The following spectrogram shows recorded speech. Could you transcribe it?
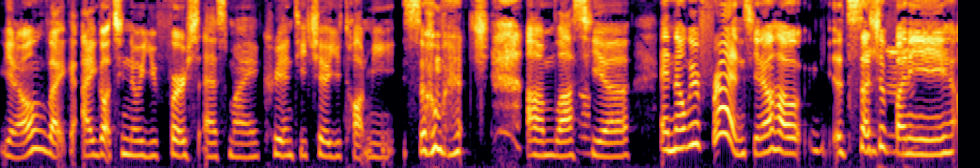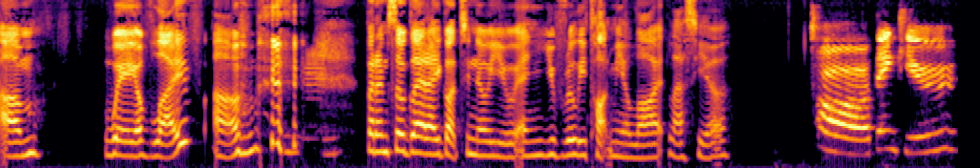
You know, like I got to know you first as my Korean teacher. You taught me so much um, last Uh-huh. year, and now we're friends. You know how it's such a funny um, way of life. Um, but I'm so glad I got to know you, and you've really taught me a lot last year. Oh, thank you.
